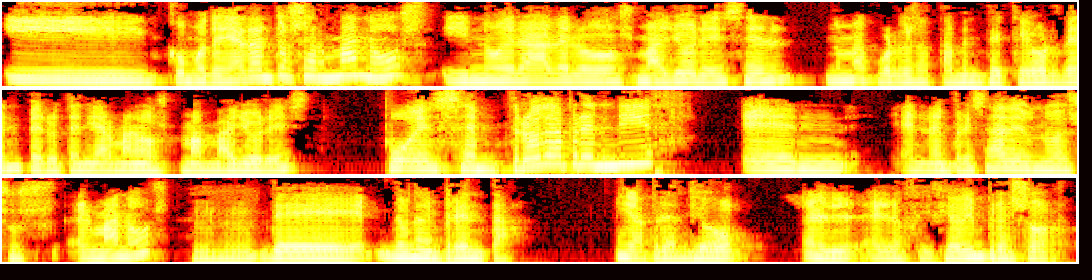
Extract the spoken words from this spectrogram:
y como tenía tantos hermanos y no era de los mayores, él, no me acuerdo exactamente qué orden, pero tenía hermanos más mayores, pues entró de aprendiz en, en la empresa de uno de sus hermanos de, de, una imprenta y aprendió el, el oficio de impresor.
